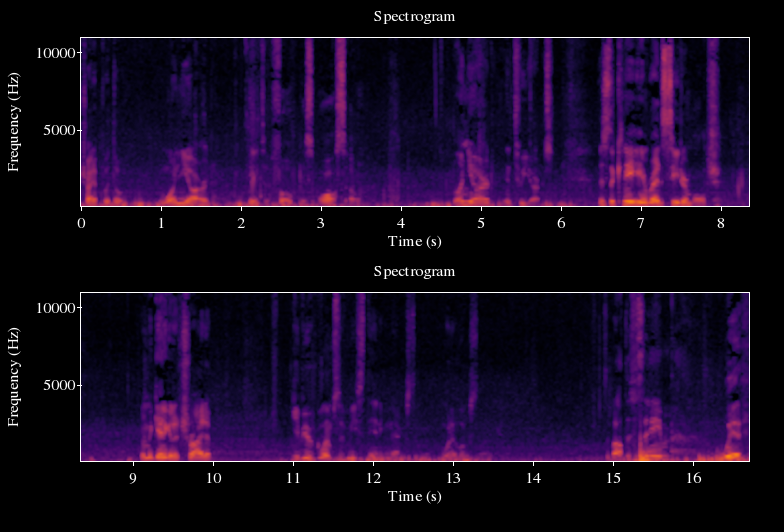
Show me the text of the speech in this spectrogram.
Try to put the one yard into focus also. One yard and two yards. This is the Canadian red cedar mulch. I'm again going to try to give you a glimpse of me standing next to what it looks like. It's about the same width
